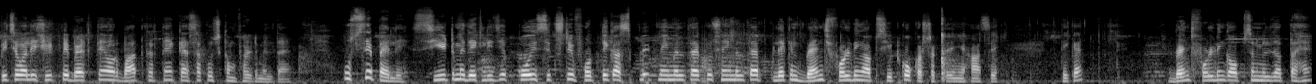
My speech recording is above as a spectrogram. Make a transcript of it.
पीछे वाली सीट पे बैठते हैं और बात करते हैं कैसा कुछ कंफर्ट मिलता है। उससे पहले सीट में देख लीजिए, कोई 60 40 का स्प्लिट नहीं मिलता है, कुछ नहीं मिलता है। लेकिन बेंच फोल्डिंग आप सीट को कर सकते हैं यहाँ से। ठीक है? बेंच फोल्डिंग का ऑप्शन मिल जाता है।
